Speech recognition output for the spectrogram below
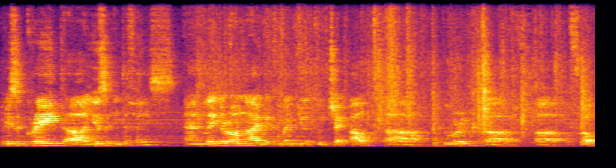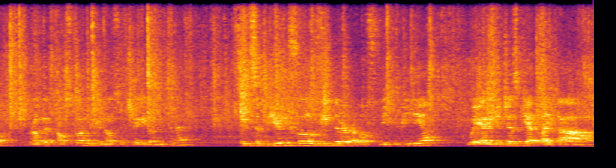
There is a great uh, user interface, and later on, I recommend you to check out uh, the work uh, uh, of Rob, Robert Ochshorn. You can also check it on internet. It's a beautiful reader of Wikipedia, where you just get like a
